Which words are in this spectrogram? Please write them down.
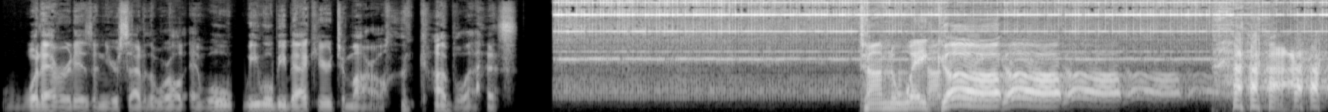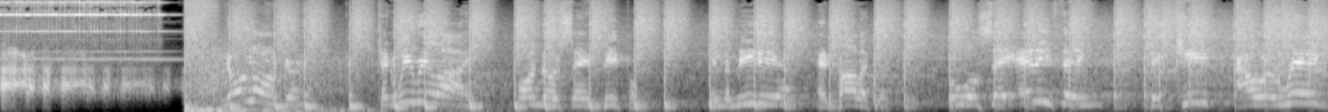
whatever it is on your side of the world, and we'll we will be back here tomorrow. God bless. Time to wake Time up. To wake up. no longer can we rely on those same people in the media and politics who will say anything to keep our rigged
